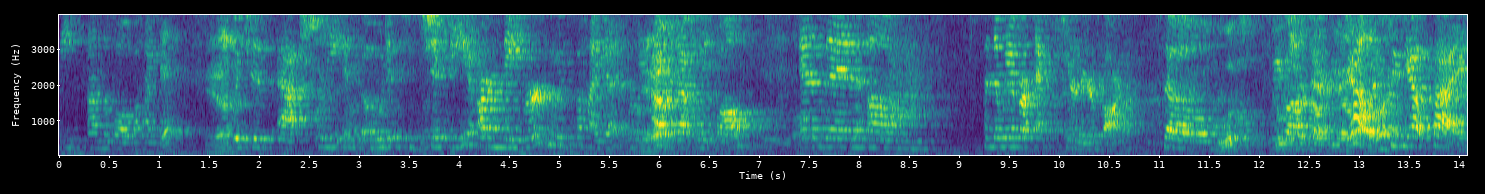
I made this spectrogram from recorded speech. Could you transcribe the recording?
wheat on the wall behind it, Yeah. which is actually an ode to Jiffy, our neighbor who is behind us. We're proud of Yes. that wheat wall. And then, um, and then we have our exterior bar. So Well, let's we go go check out out there. the Yeah, let's outside. see the outside.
